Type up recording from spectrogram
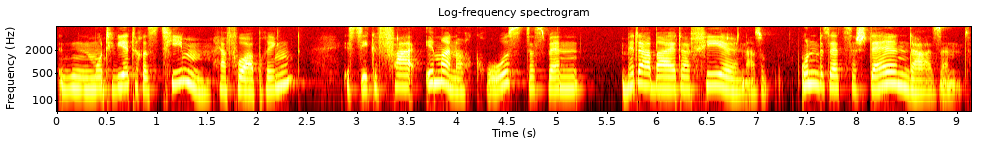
ein motivierteres Team hervorbringt, ist die Gefahr immer noch groß, dass wenn Mitarbeiter fehlen, also unbesetzte Stellen da sind,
